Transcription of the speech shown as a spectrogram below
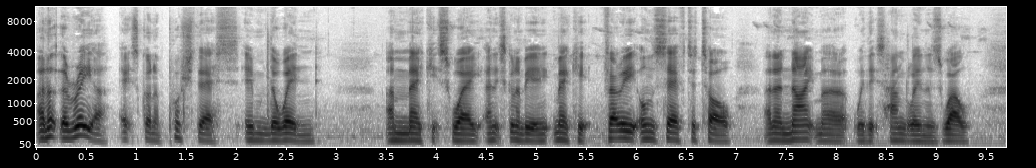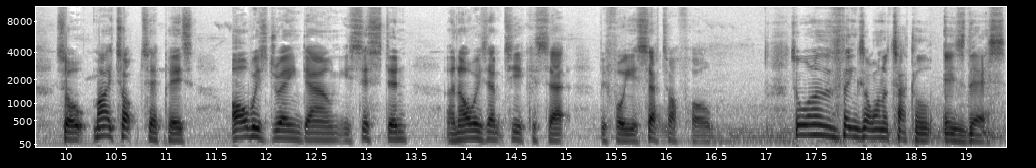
And at the rear, it's going to push this in the wind and make its way and it's going to be make it very unsafe to tow and a nightmare with its handling as well. So my top tip is always drain down your cistern and always empty your cassette before you set off home. So one of the things I want to tackle is this.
